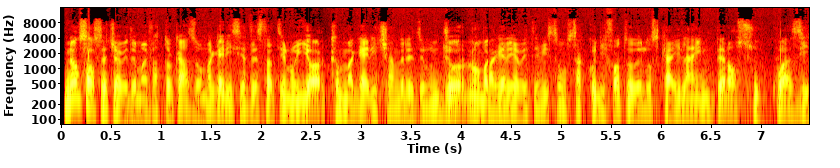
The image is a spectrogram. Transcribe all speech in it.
Non so se ci avete mai fatto caso, magari siete stati a New York, magari ci andrete un giorno, magari avete visto un sacco di foto dello skyline, però su quasi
